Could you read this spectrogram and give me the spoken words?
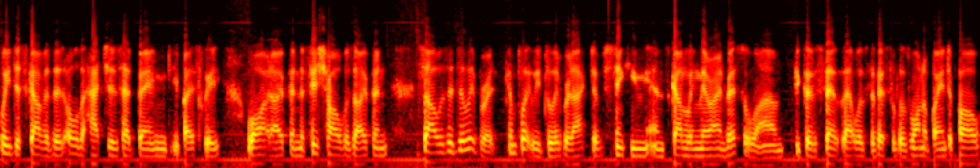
we discovered that all the hatches had been basically wide open, the fish hole was open. So it was a deliberate, completely deliberate act of sinking and scuttling their own vessel um, because that, that was the vessel that was wanted by Interpol.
